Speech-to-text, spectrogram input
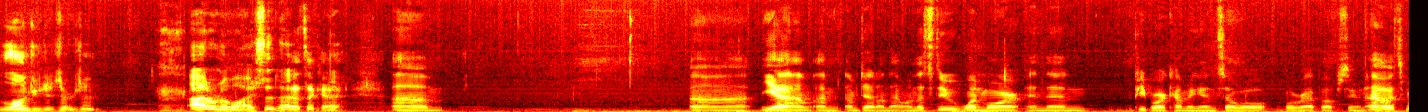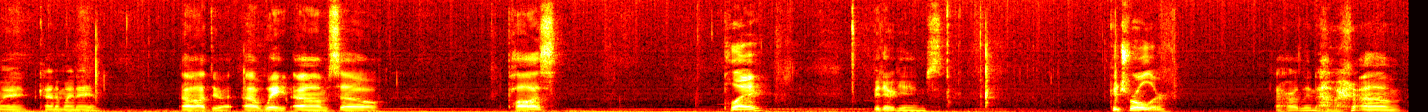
Laundry detergent. I don't know why I said that. That's okay. Um, uh, yeah, I'm, I'm I'm dead on that one. Let's do one more, and then people are coming in, so we'll we'll wrap up soon. Oh, it's my kind of my name. Oh, I'll do it. Uh, wait. Um, so pause. Play. Video games. Controller. I hardly know. Um,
